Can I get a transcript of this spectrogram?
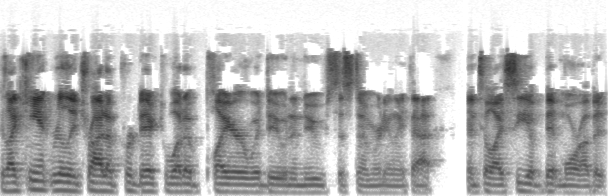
because I can't really try to predict what a player would do in a new system or anything like that until I see a bit more of it.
